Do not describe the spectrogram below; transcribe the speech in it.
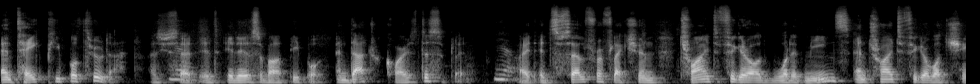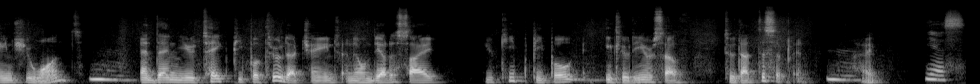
and take people through that. As you yeah. said, it, it is about people, and that requires discipline. Yeah. Right? It's self reflection, trying to figure out what it means and try to figure out what change you want. Mm. And then you take people through that change, and on the other side, you keep people, including yourself, to that discipline. Mm. Right? Yes.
